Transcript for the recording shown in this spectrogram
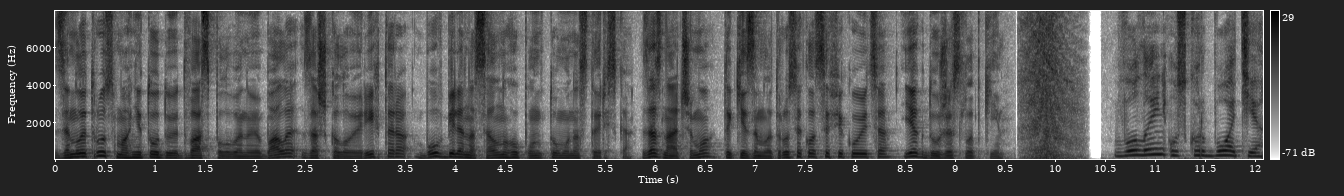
Землетрус магнітудою 2,5 бали за шкалою Ріхтера був біля населеного пункту Монастирська. Зазначимо, такі землетруси класифікуються як дуже слабкі. Волинь у скорботі.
